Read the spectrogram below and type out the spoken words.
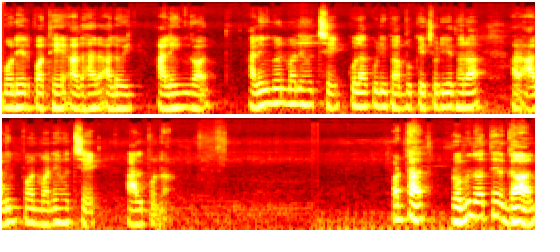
বনের পথে আধার আলোয় আলিঙ্গন। আলিঙ্গন মানে হচ্ছে কোলাকুলি বাবুকে জড়িয়ে ধরা, আর আলিম্পন মানে হচ্ছে আলপনা। অর্থাৎ রবীন্দ্রনাথের গান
